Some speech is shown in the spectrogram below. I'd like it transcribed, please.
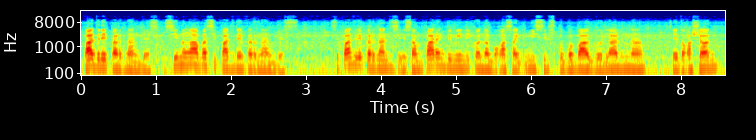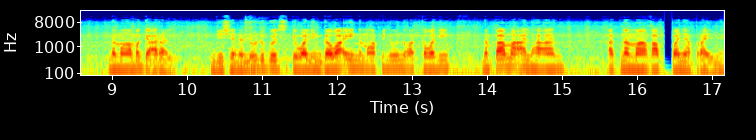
Padre Fernandez. Sino nga ba si Padre Fernandez? Si Padre Fernandez ay isang parang Dominiko na bukas ang isip sa pagbabago lalo na sa edukasyon ng mga mag-aaral. Hindi siya nalulugod sa tiwaling gawain ng mga pinuno at kawani ng pamaalahan at ng mga kapwa niya praile.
